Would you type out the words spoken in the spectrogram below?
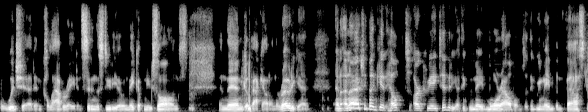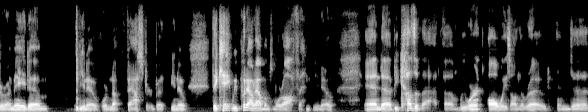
woodshed and collaborate and sit in the studio and make up new songs and then go back out on the road again. And, and I actually think it helped our creativity. I think we made more albums. I think we made them faster. I made, um, you know, or not faster, but, you know, they came, we put out albums more often, you know, and uh, because of that, um, we weren't always on the road. And, uh,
